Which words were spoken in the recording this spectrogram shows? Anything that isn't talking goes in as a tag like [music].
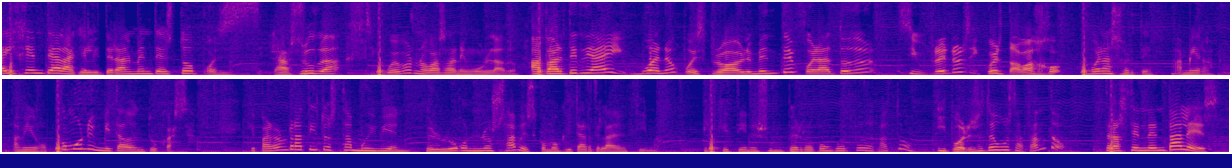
Hay gente a la que literalmente esto pues la suda, sin huevos no vas a ningún lado. A partir de ahí, bueno, pues probablemente fuera todo sin frenos y cuesta abajo. Buena suerte, amiga, amigo. Como un invitado en tu casa, que para un ratito está muy bien, pero luego no sabes cómo quitártela de encima. Es que tienes un perro con cuerpo de gato y por eso te gusta tanto. ¿Trascendentales?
